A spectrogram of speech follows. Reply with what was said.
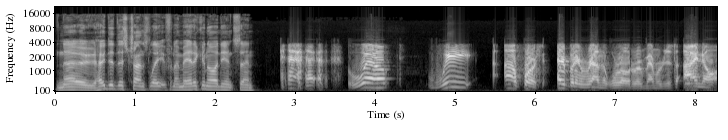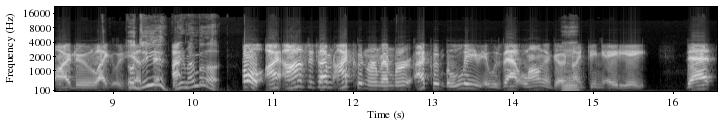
Now, how did this translate for an American audience then? well, we, of course, everybody around the world remembers this. I know I do, like it was Oh, yesterday. do you? Do you remember that? Oh, I honestly, Simon, I couldn't remember. I couldn't believe it was that long ago, mm. 1988. That's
